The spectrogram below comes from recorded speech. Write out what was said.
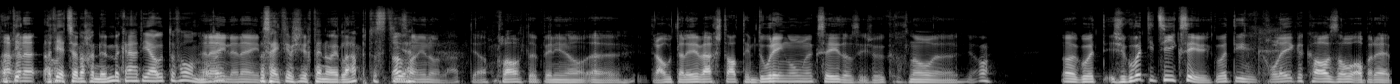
nachher, die, die hat es ja nachher nicht mehr gegeben, die Autophon, Nein, nein, nein. Das habt ihr wahrscheinlich dann noch erlebt, das, das habe ich noch erlebt, ja. Klar, da bin ich noch äh, in der alten Lehrwerkstatt im During gesehen. Das ist wirklich noch, äh, ja, noch eine, gute, ist eine gute Zeit gewesen. Gute Kollegen gehabt, so, aber äh,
